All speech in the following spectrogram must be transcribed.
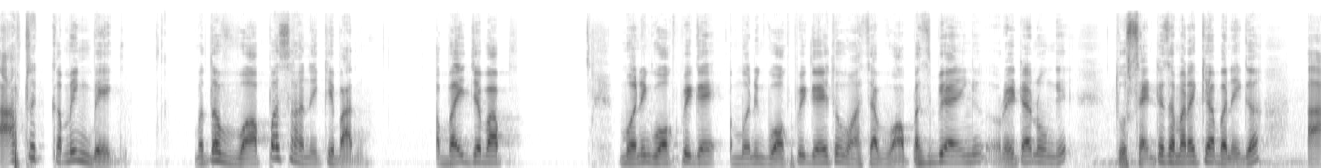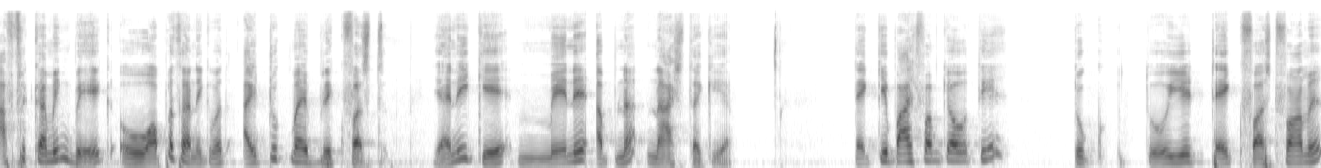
आफ्टर कमिंग बैक मतलब वापस आने के बाद, अब भाई जब आप मॉर्निंग वॉक पे गए मॉर्निंग वॉक पे गए तो वहाँ से आप वापस भी आएँगे रिटर्न होंगे। तो सेंटेंस हमारा क्या बनेगा? आफ्टर कमिंग बैक वापस आने के बाद आई टुक माई ब्रेकफास्ट यानी कि मैंने अपना नाश्ता किया। टेक की पास्ट फॉर्म क्या होती है? टुक तो ये टेक फ़र्स्ट फॉर्म है।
